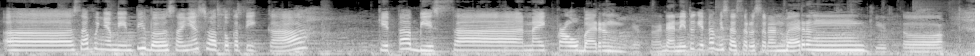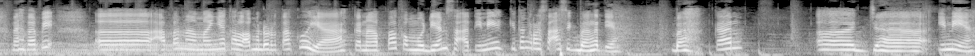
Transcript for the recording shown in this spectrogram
uh, saya punya mimpi bahwasanya suatu ketika kita bisa naik perahu bareng gitu. Dan itu kita bisa seru-seruan bareng gitu. Nah tapi uh, apa namanya kalau menurut aku ya kenapa kemudian saat ini kita ngerasa asik banget ya? Bahkan uh, ja ini ya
